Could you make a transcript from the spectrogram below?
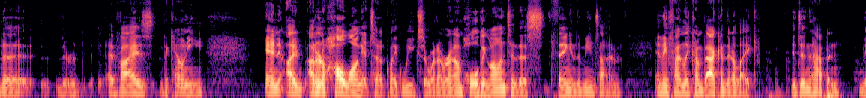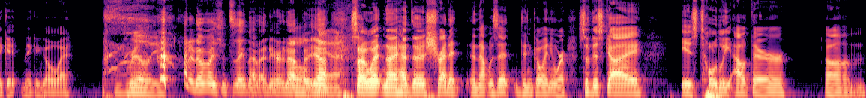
the, their advise the county. And I, I don't know how long it took, like weeks or whatever. And I'm holding on to this thing in the meantime. And they finally come back and they're like, it didn't happen. Make it, make it go away. Really. I don't know if I should say that on here or not, oh, but yeah. man. So I went and I had to shred it, and that was it. Didn't go anywhere. So this guy is totally out there. Um,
